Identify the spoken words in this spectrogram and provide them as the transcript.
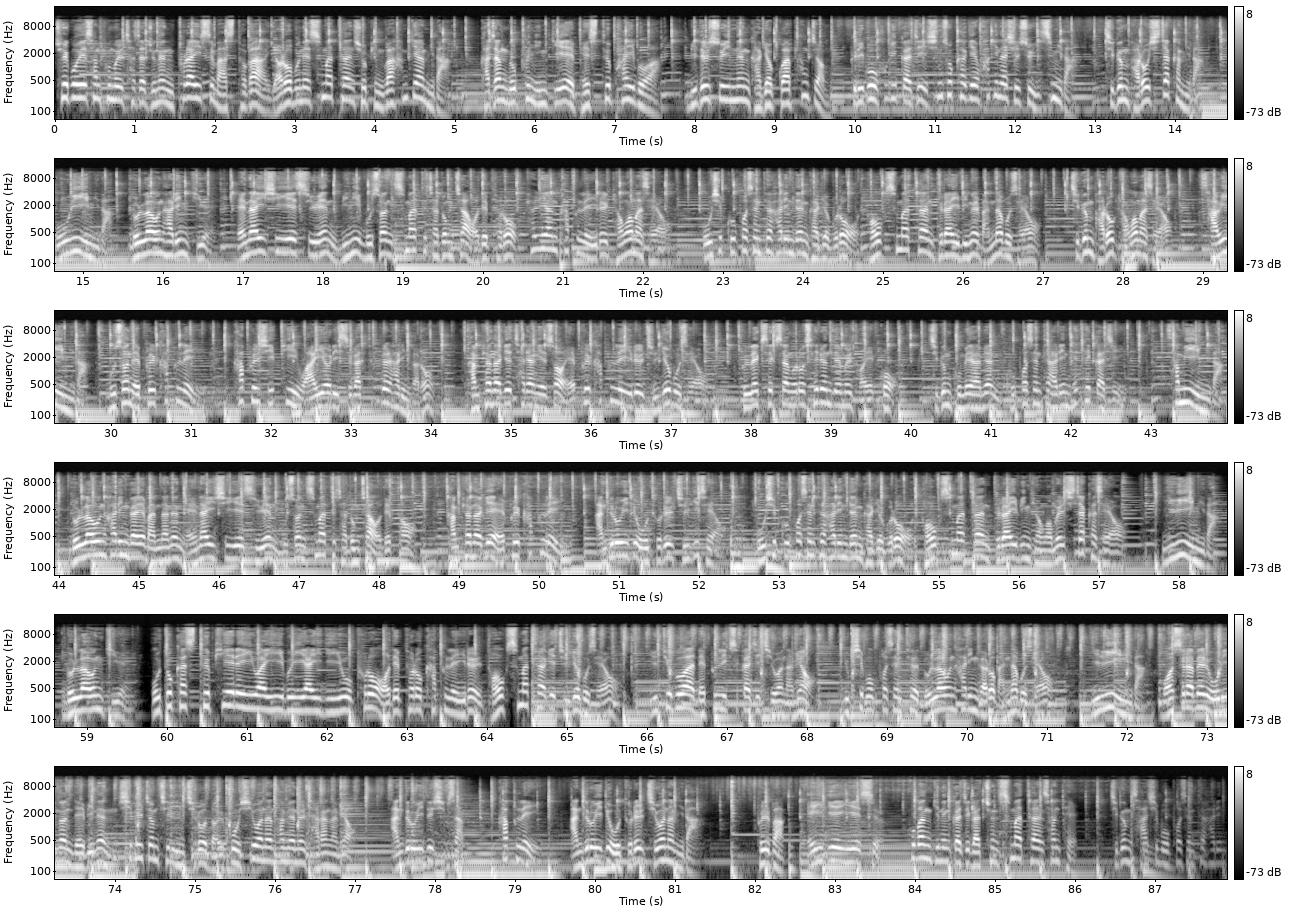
최고의 상품을 찾아주는 프라이스 마스터가 여러분의 스마트한 쇼핑과 함께합니다. 가장 높은 인기의 베스트 5와 믿을 수 있는 가격과 평점, 그리고 후기까지 신속하게 확인하실 수 있습니다. 지금 바로 시작합니다. 5위입니다. 놀라운 할인 기회. NICESUN 미니 무선 스마트 자동차 어댑터로 편리한 카플레이를 경험하세요. 59% 할인된 가격으로 더욱 스마트한 드라이빙을 만나보세요. 지금 바로 경험하세요. 4위입니다. 무선 애플 카플레이. 카플 CP 와이어리스가 특별 할인가로 간편하게 차량에서 애플 카플레이를 즐겨보세요. 블랙 색상으로 세련됨을 더했고 지금 구매하면 9% 할인 혜택까지 3위입니다. 놀라운 할인가에 만나는 NICESUN 무선 스마트 자동차 어댑터 간편하게 애플 카플레이, 안드로이드 오토를 즐기세요. 59% 할인된 가격으로 더욱 스마트한 드라이빙 경험을 시작하세요. 2위입니다. 놀라운 기회. 오토카스트 PLA와 EVIDU 프로 어댑터로 카플레이를 더욱 스마트하게 즐겨보세요. 유튜브와 넷플릭스까지 지원하며 65% 놀라운 할인가로 만나보세요. 1위입니다. 머스라벨 올인원 내비는 11.7인치로 넓고 시원한 화면을 자랑하며 안드로이드 13, 카플레이, 안드로이드 오토를 지원합니다. 불박, ADAS, 후방 기능까지 갖춘 스마트한 선택. 지금 45% 할인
